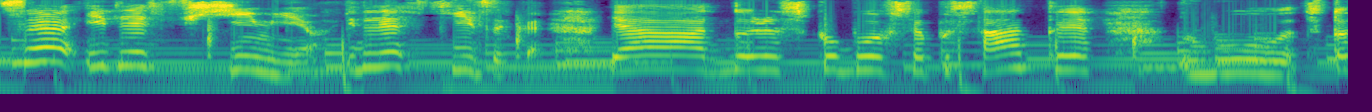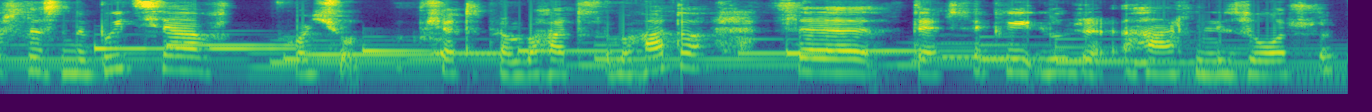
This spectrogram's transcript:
Це і для хімії, і для фізики. Я дуже спробую все писати, бо це точно знадобиться. Хочу почати прям багато багато. Це теж такий дуже гарний зошит.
